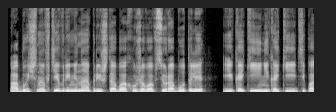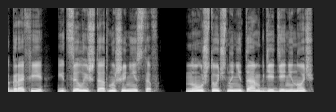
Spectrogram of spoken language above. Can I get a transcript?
Обычно в те времена при штабах уже вовсю работали и какие-никакие типографии, и целый штат машинистов, но уж точно не там, где день и ночь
